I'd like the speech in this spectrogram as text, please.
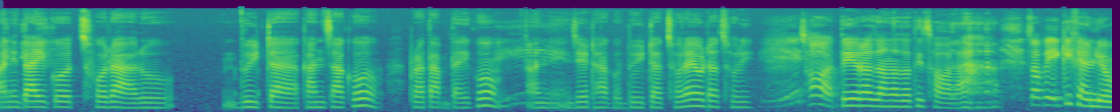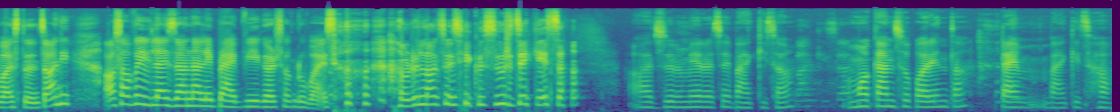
अनि दाईको छोराहरू दुईवटा कान्छाको प्रताप दाईको अनि जेठाको दुईवटा छोरा एउटा छोरी। छ तेह्रजना जति छ होला। सबै एकै फ्यामिलीमा बस्नुहुन्छ। अनि सबैलाई जनाले प्राय बिहे गरिसक्नु भएछ। हाम्रो लक्ष्मीजीको सुर चाहिँ के छ? हजुर मेरो चाहिँ बाँकी छ। म कान्छो परेँ नि त। टाइम बाँकी छ।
